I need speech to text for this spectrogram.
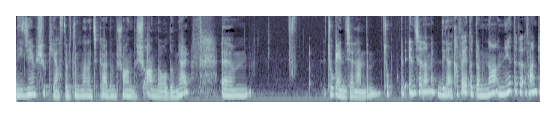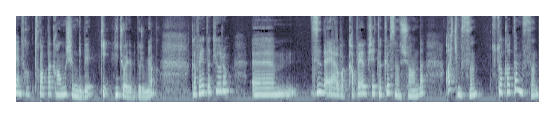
diyeceğim şu ki aslında bütün bunlara çıkardım şu anda şu anda olduğum yer. Ee, çok endişelendim. Çok endişelenmek değil yani kafaya takıyorum. Na, niye taka, sanki yani sokakta kalmışım gibi ki hiç öyle bir durum yok. Kafaya takıyorum. Ee, siz de eğer bak kafaya bir şey takıyorsanız şu anda aç mısın? Sokakta mısın?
